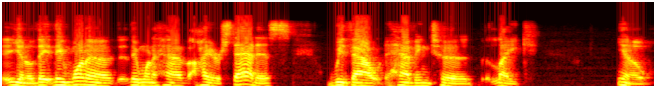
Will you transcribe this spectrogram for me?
You know they they want to they want to have a higher status without having to like you know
